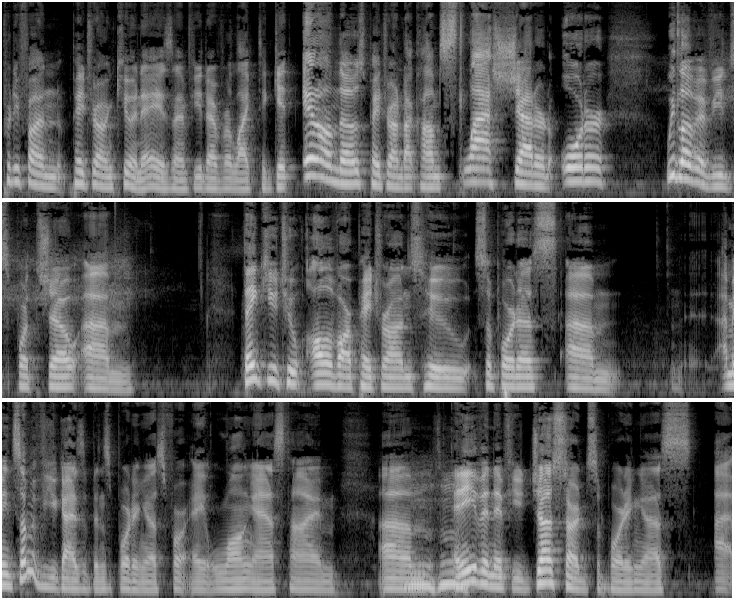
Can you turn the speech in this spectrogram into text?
pretty fun Patreon Q and A's, and if you'd ever like to get in on those, patreon.com slash shattered order. We'd love it if you'd support the show. Um, thank you to all of our patrons who support us. Um, I mean, some of you guys have been supporting us for a long ass time. Um, Mhm. And even if you just started supporting us, uh,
